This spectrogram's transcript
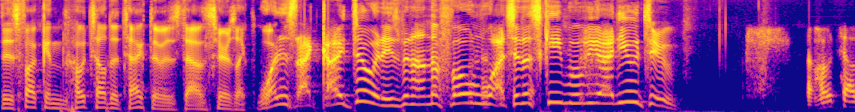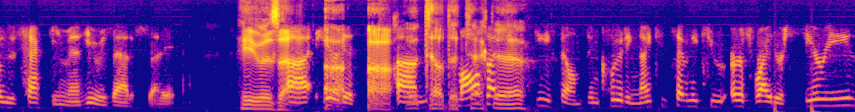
This fucking hotel detective is downstairs, like, what is that guy doing? He's been on the phone watching a ski movie on YouTube. The hotel detective, man, he was out of sight. He was a Uh, here uh, it is. uh, Um, hotel Small budget detective. ski films, including 1972 Earth Rider series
